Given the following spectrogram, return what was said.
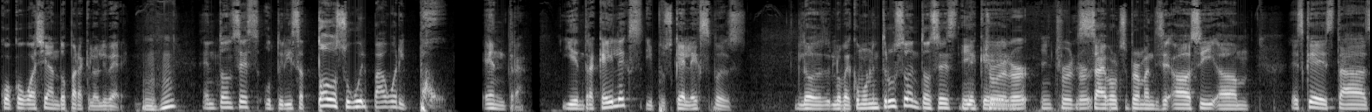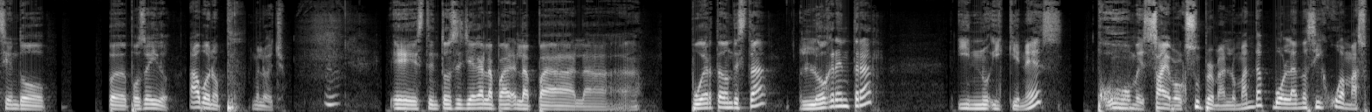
coco guacheando para que lo libere. Entonces utiliza todo su willpower y ¡puf! entra. Y entra Kalex, y pues Kalex pues lo, lo ve como un intruso, entonces de que Intruder, intruder. Cyborg Superman dice, ah, sí, um, es que está siendo eh, poseído. Ah, bueno, me lo he hecho. Mm. Este, entonces llega a la, puerta donde está, logra entrar, y, no, ¿y quién es? ¡Pum! Es Cyborg Superman, lo manda volando así, guamazo.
